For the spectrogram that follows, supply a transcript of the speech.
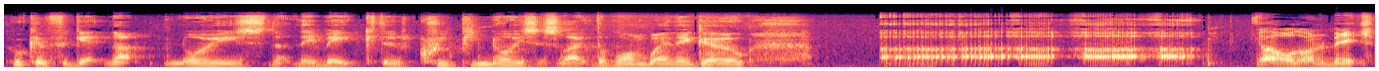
who can forget that noise that they make, those creepy noises like the one where they go, uh, uh, uh, hold on a minute.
